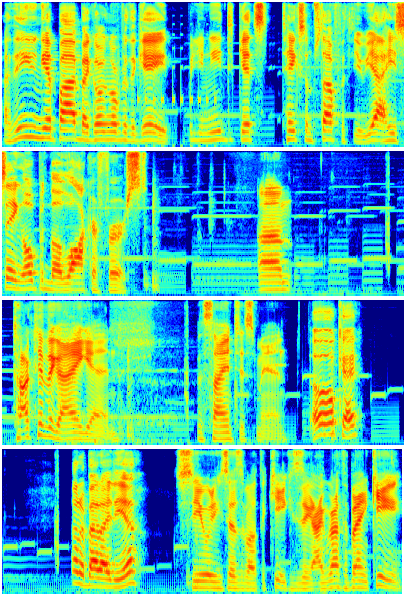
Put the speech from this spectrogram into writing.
I think you can get by by going over the gate, but you need to get take some stuff with you. Yeah, he's saying open the locker first. Um, talk to the guy again, the scientist man. Oh, okay. Not a bad idea. See what he says about the key. Cause he's like, I got the bank key.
